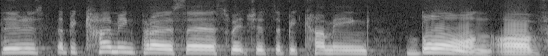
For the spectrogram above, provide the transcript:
there is a becoming process which is the becoming born of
